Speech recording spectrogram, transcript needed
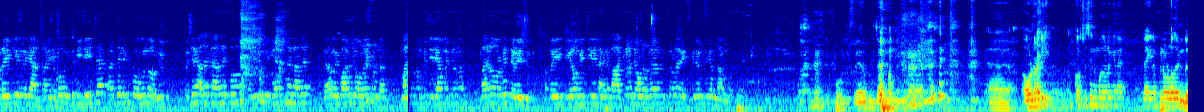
ബ്രേക്ക് ചെയ്ത ഒരു യാത്ര ഇപ്പോ ഇത് വിജയിച്ചാൽ അടുത്തേക്ക് പോകുമെന്ന് പറഞ്ഞു. പക്ഷെ അതല്ലാതെ ഇപ്പോ ഇമോഷൻ അല്ലാതെ വേറെ ഒരുപാട് ജോണേഴ്സ് ഉണ്ട്. മലയാളം നമുക്ക് ചെയ്യാൻ പറ്റുമെന്ന് മലയാളം ഓൾറെഡി തെളിയിച്ചു. അപ്പൊ ഈ ഹീറോ മെറ്റീരിയൽ അങ്ങനെ ബാക്കിയുള്ള ജോണറുകൾക്കുള്ള എക്സ്പീരിയൻസ് ഉണ്ടാകുമോ ഓൾറെഡി കുറച്ച് സിനിമകൾ ഇങ്ങനെ ലൈനപ്പിലുള്ളതുണ്ട്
